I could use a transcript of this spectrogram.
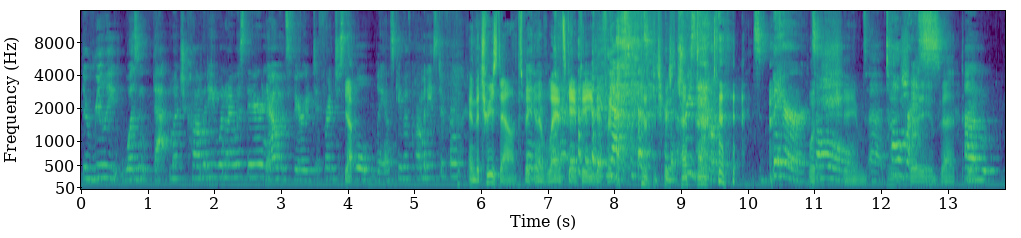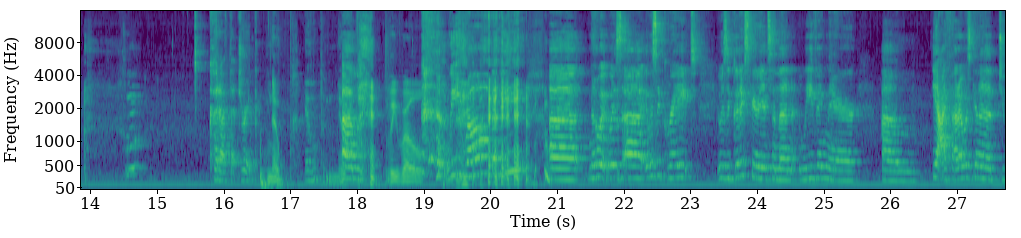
there really wasn't that much comedy when I was there. Now it's very different. Just Yeah. the whole landscape of comedy is different. And the trees down. Speaking And- of landscape being different. yes, yes. The trees the trees down. It's bare. What it's a all shame. Uh, tall grass. Um, cut out that drink. Nope. Nope. Nope. we roll. we roll, baby. uh, no, it was uh, it was a great, it was a good experience. And then leaving there, um, yeah, I thought I was gonna do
